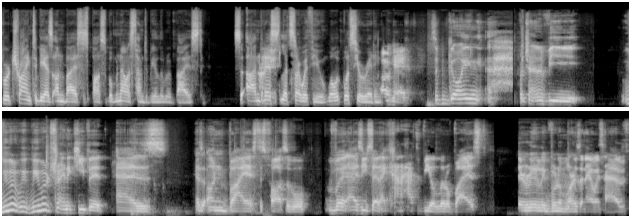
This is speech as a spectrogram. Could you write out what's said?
we're trying to be as unbiased as possible, but now it's time to be a little bit biased. So, Andres, Alright. let's start with you. What, what's your rating? Okay, so we're going. We're trying to be. We were we, we were trying to keep it as as unbiased as possible, but as you said, I kind of have to be a little biased. They're really like Bruno Mars, and I always have.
